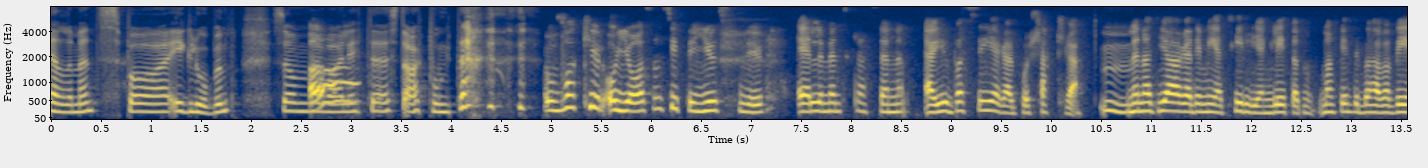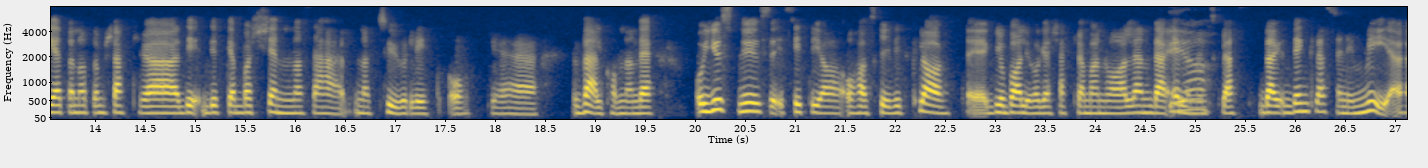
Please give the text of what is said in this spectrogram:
elements på, i Globen som ah. var litt eh, startpunktet. Vad kul! Och jag som sitter just nu Elementsklassen är ju baserad på chakra. Mm. Men att göra det mer tillgängligt, att man ska inte behöva veta något om chakra. Det, det ska bara kännas så här naturligt och eh, välkomnande. Och just nu sitter jag och har skrivit klart eh, Global Yoga Chakra-manualen där, klass, där den klassen är med.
